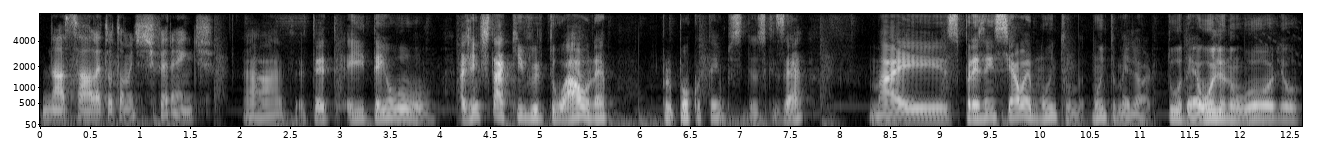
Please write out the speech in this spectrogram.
Na sala é totalmente diferente. Ah, e tem o. A gente está aqui virtual, né? Por pouco tempo, se Deus quiser. Mas presencial é muito, muito melhor. Tudo é olho no olho.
